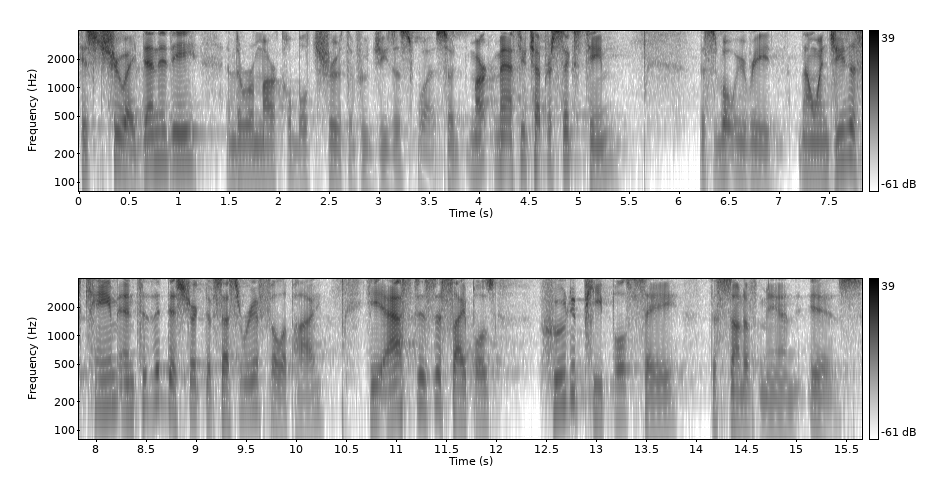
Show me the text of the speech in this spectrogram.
his true identity, and the remarkable truth of who Jesus was. So, Mark, Matthew chapter 16, this is what we read. Now, when Jesus came into the district of Caesarea Philippi, he asked his disciples, Who do people say the Son of Man is?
